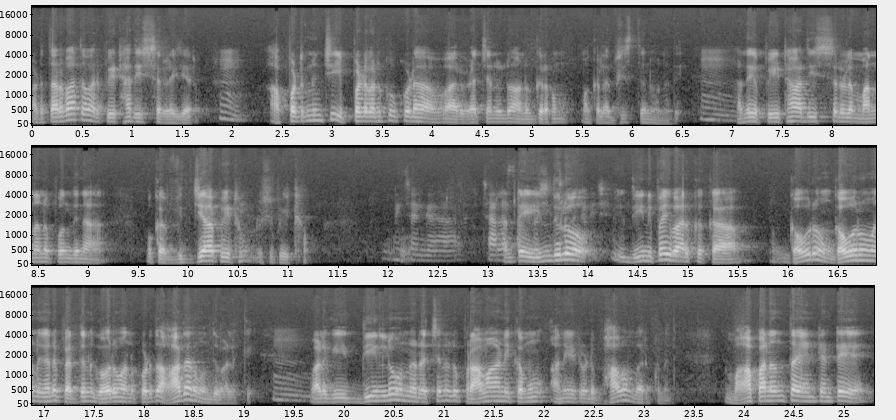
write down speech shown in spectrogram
అటు తర్వాత వారు పీఠాధీశ్వరులు అయ్యారు అప్పటి నుంచి ఇప్పటి వరకు కూడా వారి రచనలు అనుగ్రహం మాకు లభిస్తూనే ఉన్నది. అందుకే పీఠాధీశ్వరుల మన్నను పొందిన ఒక విద్యాపీఠం ఋషిపీఠం. అంటే ఇందులో దీనిపై వారికి ఒక గౌరవం గౌరవం అని కానీ పెద్దని గౌరవం అనకూడదు ఆధారం ఉంది వాళ్ళకి. వాళ్ళకి దీనిలో ఉన్న రచనలు ప్రామాణికము అనేటువంటి భావం వారికి ఉన్నది. మా పనంతా ఏంటంటే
